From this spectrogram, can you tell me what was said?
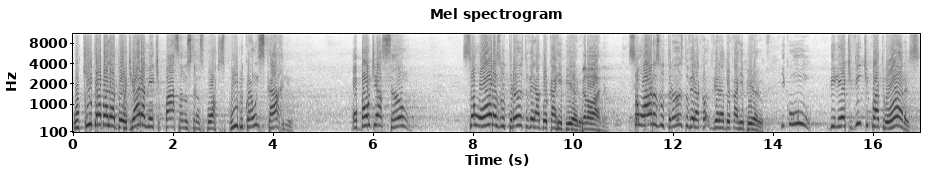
o que o trabalhador diariamente passa nos transportes públicos é um escárnio. É baldeação. São horas no trânsito, vereador Carribeiro. Pela ordem. São horas no trânsito, vereador Carribeiro. E com um bilhete 24 horas,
